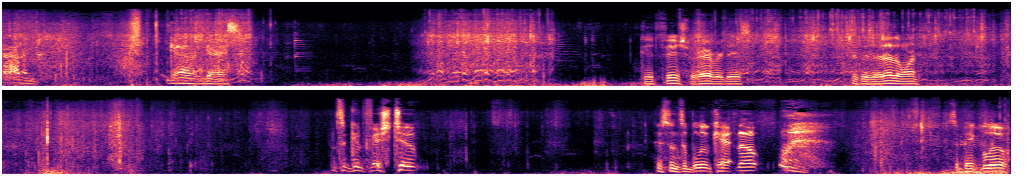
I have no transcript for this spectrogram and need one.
Got him. Got him, guys. Good fish, whatever it is. Look at that other one. It's a good fish too. This one's a blue cat though. It's a big blue.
